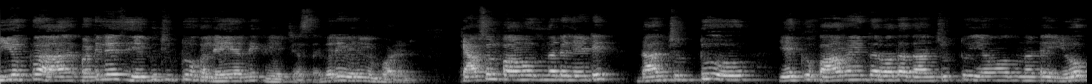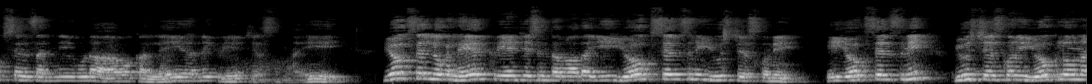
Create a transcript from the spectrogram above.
ఈ యొక్క ఫర్టిలైజ్ ఎగ్ చుట్టూ ఒక లేయర్ని క్రియేట్ చేస్తాయి. Very very important capsule form అవుతుందంటే ఏంటి? దాని చుట్టూ ఎగ్ ఫామ్ అయిన తర్వాత దాని చుట్టూ ఏమవుతుందంటే యోక్ సెల్స్ అన్ని కూడా ఒక లేయర్ని క్రియేట్ చేస్తున్నాయి. యోక్ సెల్ ఒక లేయర్ క్రియేట్ చేసిన తర్వాత ఈ యోక్ సెల్స్ని యూజ్ చేసుకొని ఈ యోక్ సెల్స్ని యూజ్ చేసుకొని యోక్లో ఉన్న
